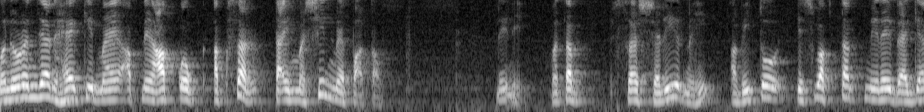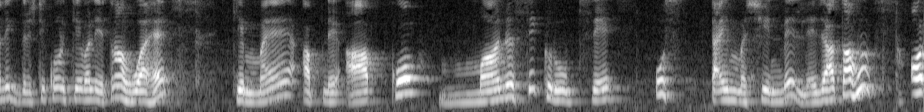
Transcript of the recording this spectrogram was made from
मनोरंजन है कि मैं अपने आप को अक्सर टाइम मशीन में पाता हूँ। नहीं नहीं मतलब शरीर नहीं। अभी तो इस वक्त तक मेरे वैज्ञानिक दृष्टिकोण केवल इतना हुआ है कि मैं अपने आप को मानसिक रूप से उस टाइम मशीन में ले जाता हूँ और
